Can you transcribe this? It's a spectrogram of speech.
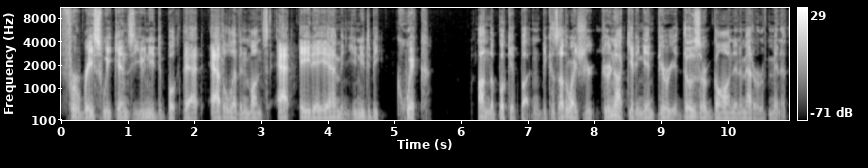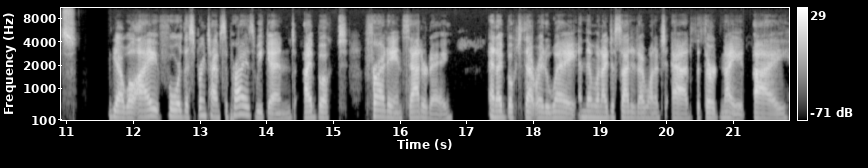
For race weekends, you need to book that at 11 months at 8 a.m. and you need to be quick on the book it button because otherwise you're you're not getting in period those are gone in a matter of minutes Yeah, well, I for the springtime surprise weekend, I booked Friday and Saturday, and I booked that right away. And then when I decided I wanted to add the third night, I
